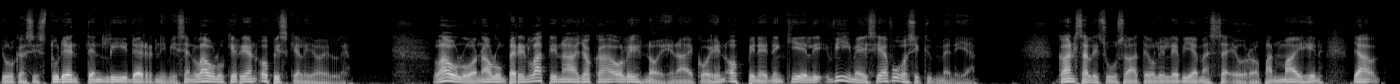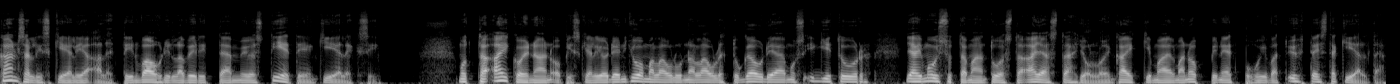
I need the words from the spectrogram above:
julkaisi Studenten Lieder nimisen laulukirjan opiskelijoille. Laulu on alun perin latinaa, joka oli noihin aikoihin oppineiden kieli viimeisiä vuosikymmeniä. Kansallisuusaate oli leviämässä Euroopan maihin ja kansalliskieliä alettiin vauhdilla virittää myös tieteen kieleksi. Mutta aikoinaan opiskelijoiden juomalauluna laulettu Gaudeamus Igitur jäi muistuttamaan tuosta ajasta, jolloin kaikki maailman oppineet puhuivat yhteistä kieltä.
